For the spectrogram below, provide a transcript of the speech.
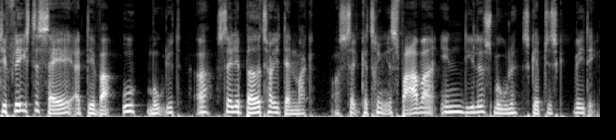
De fleste sagde, at det var umuligt at sælge badetøj i Danmark, og selv Katrines far var en lille smule skeptisk ved ideen.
